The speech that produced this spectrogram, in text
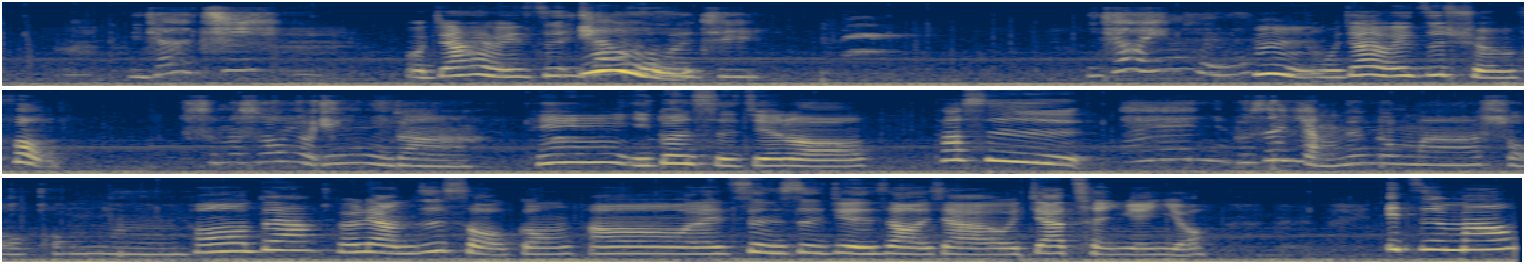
你家的鸡？我家还有一只鹦鹉，你家有鹦鹉？嗯，我家有一只玄凤，什么时候有鹦鹉的、啊？嘿，一段时间了哦。它是哎、你不是养那个吗？手工吗？哦，对啊，有两只手工。哦，我来正式介绍一下，我家成员有 一只猫，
